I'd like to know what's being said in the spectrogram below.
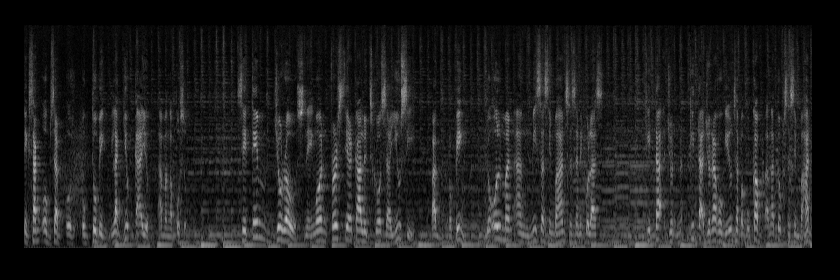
tigsang-ob sa og tubig lagyo kayo ang mga puso. Si Tim Joe Rose niingon first year college ko sa UC pag duol man ang misa simbahan sa San Nicolas kita jud kita jud ako giun sa pag-ukab ang atop sa simbahan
